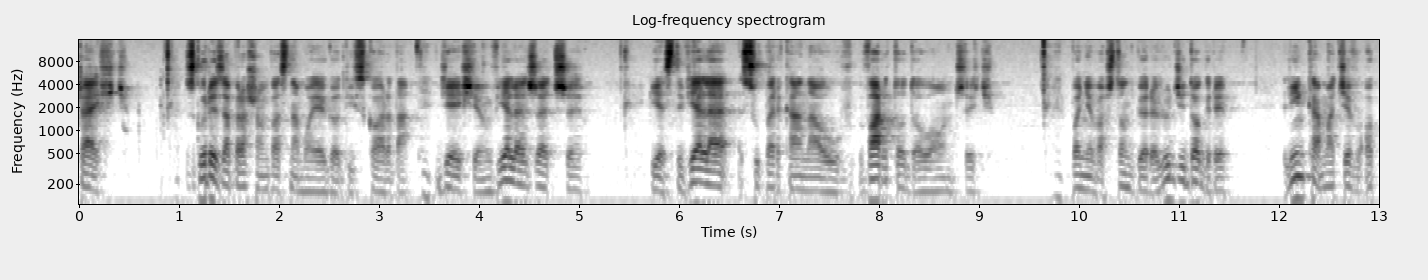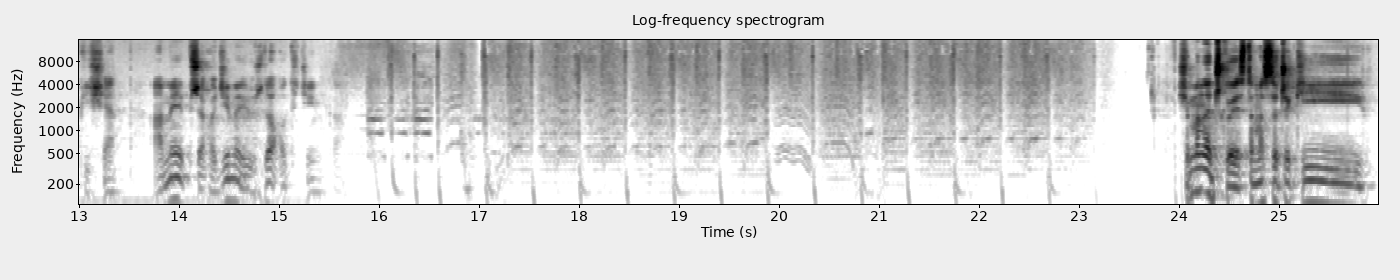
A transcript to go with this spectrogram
Cześć. Z góry zapraszam Was na mojego Discorda. Dzieje się wiele rzeczy, jest wiele super kanałów, warto dołączyć, ponieważ stąd biorę ludzi do gry. Linka macie w opisie, a my przechodzimy już do odcinka. Siemaneczko, jestem Maseczek i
